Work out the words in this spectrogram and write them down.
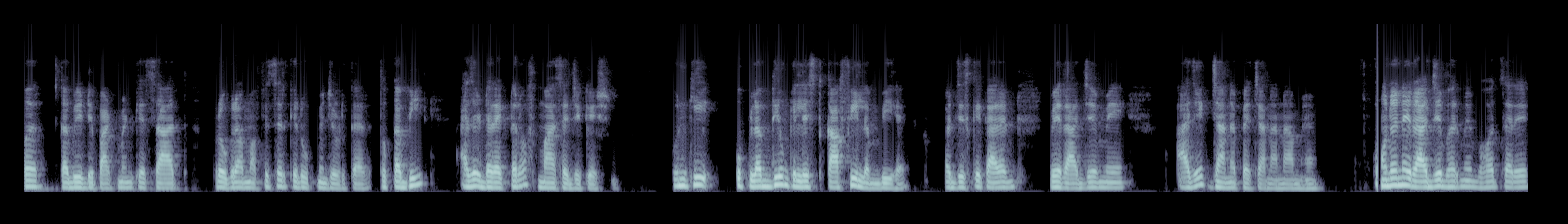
पर, कभी डिपार्टमेंट के साथ प्रोग्राम ऑफिसर के रूप में जुड़कर तो कभी as a director of mass education उनकी उपलब्धियों की लिस्ट काफ़ी लंबी है और जिसके कारण वे राज्य में आज एक जाना पहचाना नाम है। उन्होंने राज्य भर में बहुत सारे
